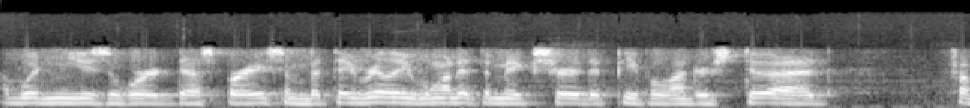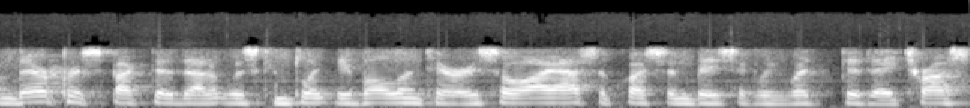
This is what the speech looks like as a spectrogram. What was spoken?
I wouldn't use the word desperation, but they really wanted to make sure that people understood from their perspective that it was completely voluntary. So I asked the question basically, what do they trust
